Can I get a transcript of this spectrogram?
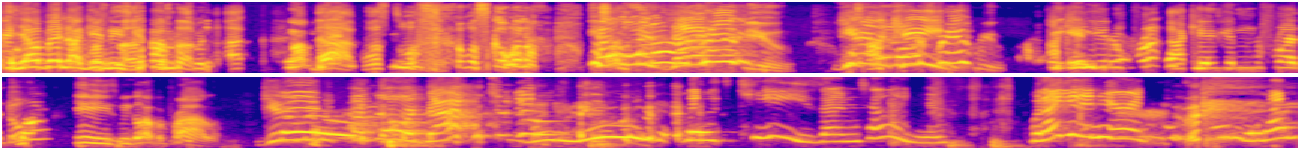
Hey, y'all better not get in these comments. With, I, Doc, what's, what's what's going on? What's going on in Grandview? Get What's in going the on key. in Grandview? I can't get in front. I can't get in the front door. keys, we gonna have a problem. Get in the front door, Doc. What you doing? Those keys, I'm telling you. When I get in here at 6:30 and I'm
